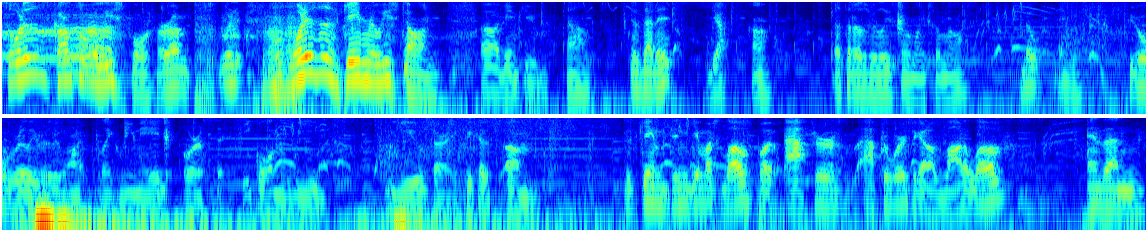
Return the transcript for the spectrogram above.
So what is this console released for? Or um, what is this game released on? Uh, GameCube. Oh, is that it? Yeah. Huh. I thought it was released on like something else. Nope. Maybe. People really, really want it like remade or a sequel on the Wii, Wii U. Sorry, because um, this game didn't get much love, but after afterwards it got a lot of love, and then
